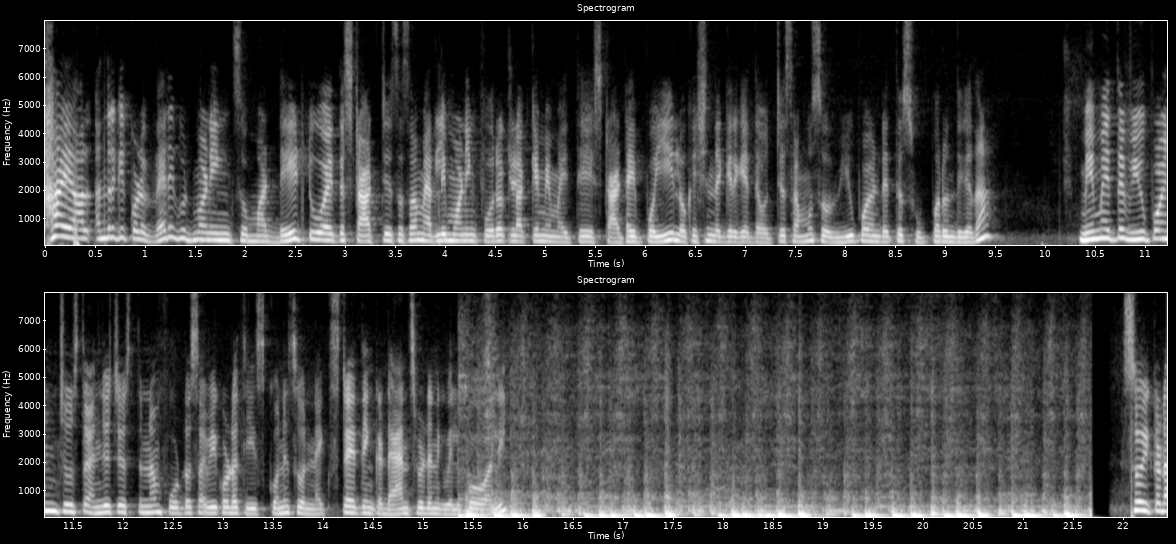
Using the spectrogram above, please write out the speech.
హాయ్ ఆల్ అందరికీ కూడా వెరీ గుడ్ మార్నింగ్ సో మా డే టూ అయితే స్టార్ట్ చేసేసాం. ఎర్లీ మార్నింగ్ ఫోర్ ఓ క్లాక్కే మేమైతే స్టార్ట్ అయిపోయి లొకేషన్ దగ్గరికి అయితే వచ్చేసాము. సో వ్యూ పాయింట్ అయితే సూపర్ ఉంది కదా. మేమైతే వ్యూ పాయింట్ చూస్తూ ఎంజాయ్ చేస్తున్నాం. ఫొటోస్ అవి కూడా తీసుకొని సో నెక్స్ట్ అయితే ఇంకా డ్యాన్స్ వేయడానికి వెళ్ళిపోవాలి. సో ఇక్కడ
